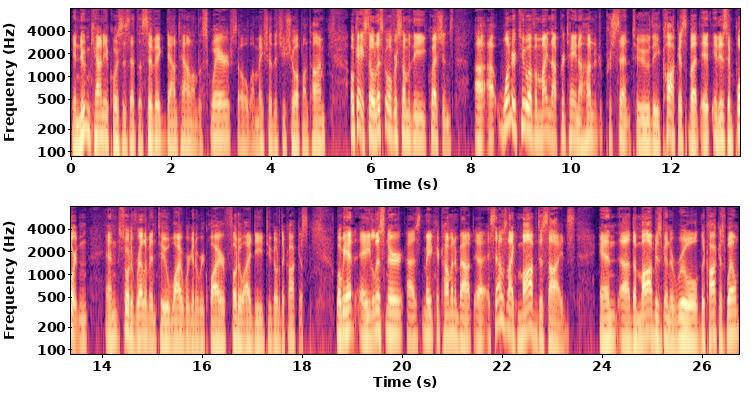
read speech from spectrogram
In Newton County, of course, it's at the Civic downtown on the square, so I'll make sure that you show up on time. Okay, so let's go over some of the questions. Uh, uh, one or two of them might not pertain 100% to the caucus, but it, it is important and sort of relevant to why we're going to require photo ID to go to the caucus. Well, we had a listener uh, make a comment about uh, it sounds like mob decides, and uh, the mob is going to rule the caucus. Well,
